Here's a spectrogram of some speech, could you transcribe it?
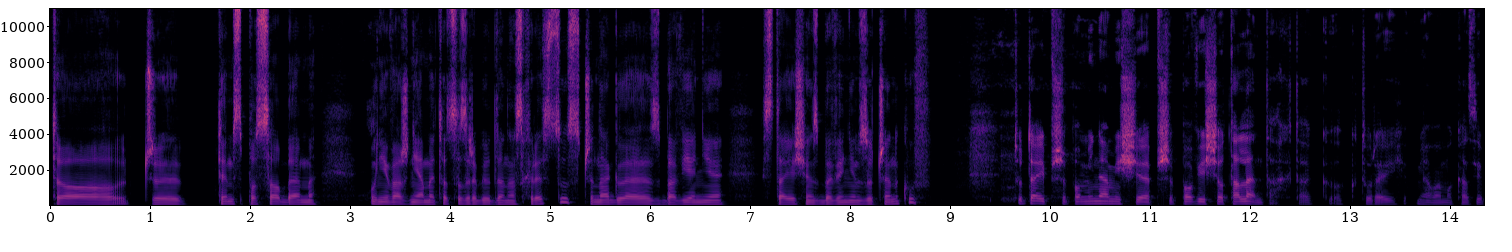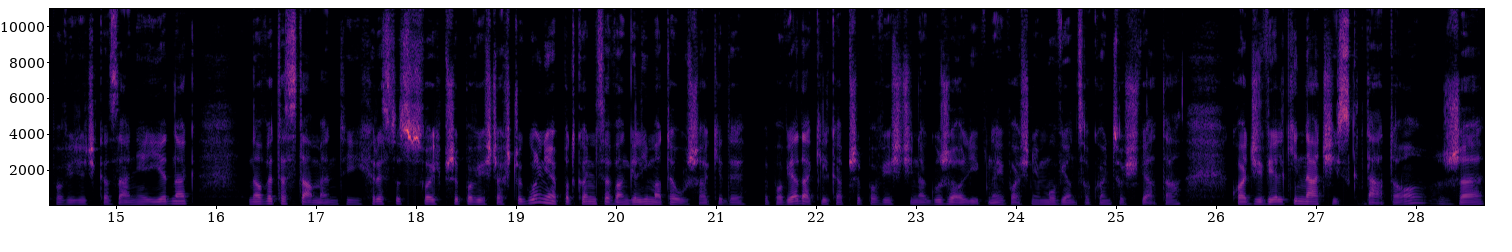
to czy tym sposobem unieważniamy to, co zrobił dla nas Chrystus? Czy nagle zbawienie staje się zbawieniem z uczynków? Tutaj przypomina mi się przypowieść o talentach, tak, o której miałem okazję powiedzieć kazanie. I jednak Nowy Testament i Chrystus w swoich przypowieściach, szczególnie pod koniec Ewangelii Mateusza, kiedy wypowiada kilka przypowieści na Górze Oliwnej, właśnie mówiąc o końcu świata, kładzie wielki nacisk na to, że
